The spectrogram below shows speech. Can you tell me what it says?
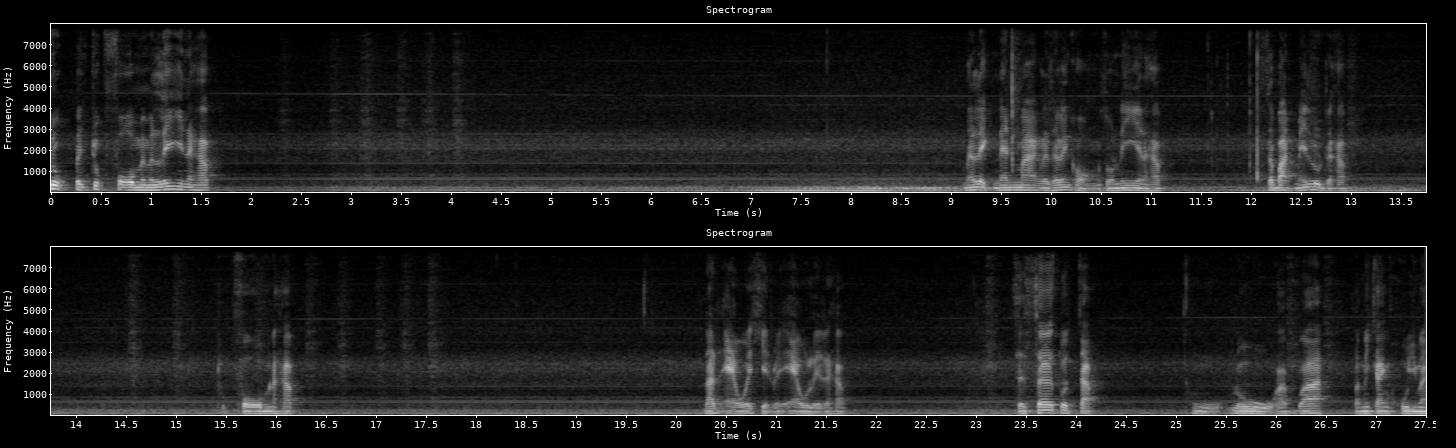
จุกเป็นจุกโฟมเมมโมรี่นะครับ แม่เหล็กแน่นมากเลยถ้าเป็นของโซนี่นะครับสะบัดไม่หลุดนะครับ ถูกโฟมนะครับด้าน L ไว้เขียนไว้ L เลยนะครับ เซนเซอร์ตัวจับหูรูครับว่าเรามีการคุยไหม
